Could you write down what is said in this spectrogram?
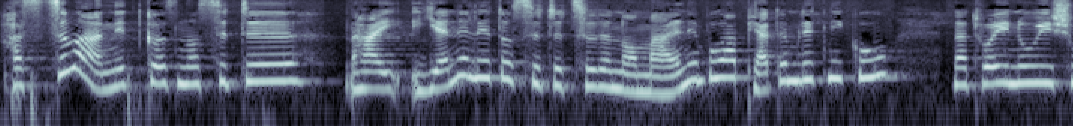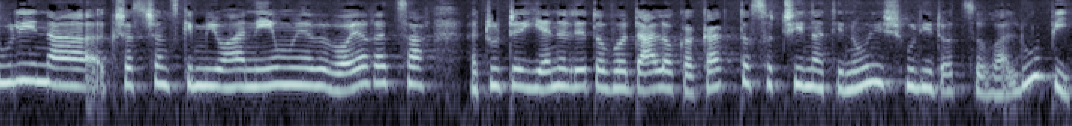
Hast cyła nitko znosity, haj, jene leto si ty cyle normalnie była, piatym letniku, na twojej nowej szuli na chrześcijanskim Johanneumie w Wojerecach, a tutaj jene leto wo daleko, jak to so ci na tej nowej szuli docowa lubi?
